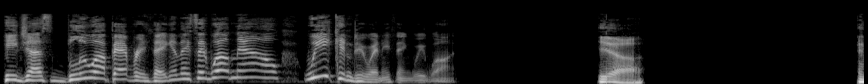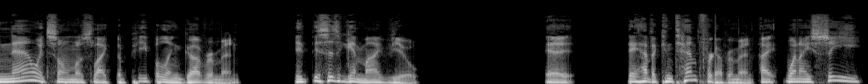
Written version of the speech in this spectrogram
he just blew up everything, and they said, "Well, now we can do anything we want." Yeah. And now it's almost like the people in government. It, this is again my view. Uh, they have a contempt for government. I when I see.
